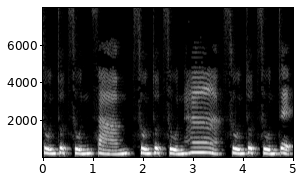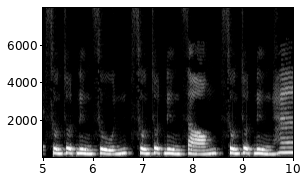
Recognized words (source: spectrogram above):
0.03 0.05 0.07 0.10 0.12 0.15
